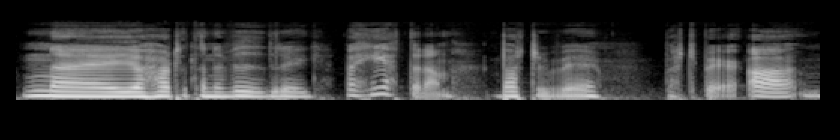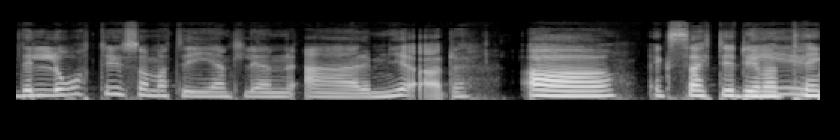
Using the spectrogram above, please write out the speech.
Nej, jag har hört att den är vidrig. Vad heter den? Butterbeer. Butterbeer. Ja, det låter ju som att det egentligen är mjöd. Ja, exakt det är det, Det man tänker.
